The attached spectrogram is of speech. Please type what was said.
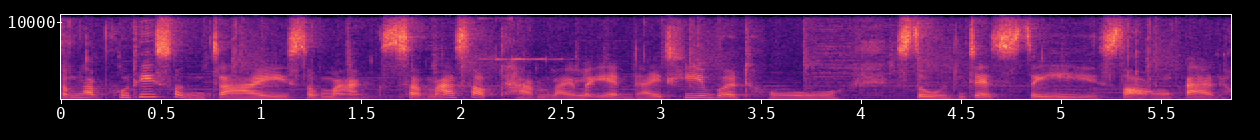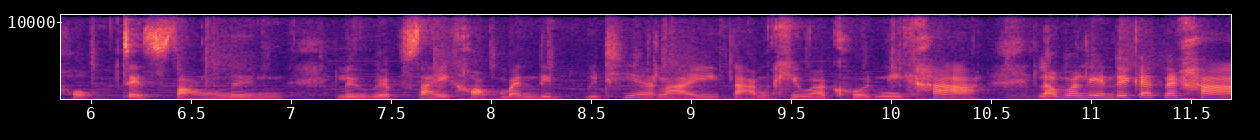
สำหรับผู้ที่สนใจสมัครสามารถสอบถามรายละเอียดได้ที่เบอร์โทร 074-286-721 หรือเว็บไซต์ของบัณฑิตวิทยาลัยตาม QR Code นี้ค่ะ แล้วมาเรียนด้วยกันนะคะ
